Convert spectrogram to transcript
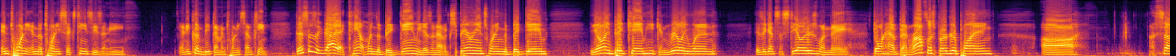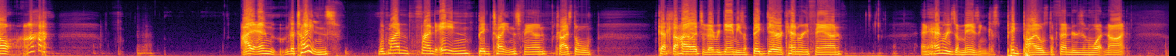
in 20 in the 2016 season. He and he couldn't beat them in 2017. This is a guy that can't win the big game. He doesn't have experience winning the big game. The only big game he can really win is against the Steelers when they don't have Ben Roethlisberger playing. Uh, so uh, I and the Titans with my friend Aiden, big Titans fan, tries to catch the highlights of every game. He's a big Derrick Henry fan. And Henry's amazing, just pig piles defenders and whatnot.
